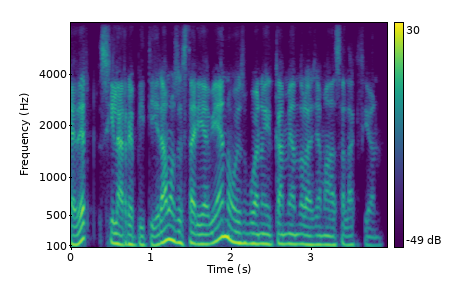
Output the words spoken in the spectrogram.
header. Si la repitiéramos, ¿estaría bien o es bueno ir cambiando las llamadas a la acción?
